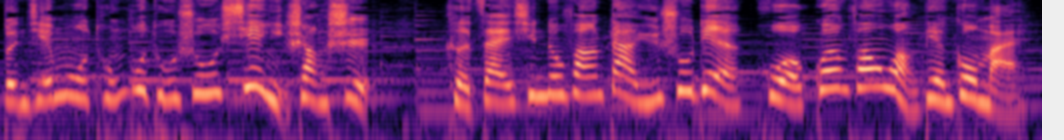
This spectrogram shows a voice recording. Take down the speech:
本节目同步图书现已上市，可在新东方大鱼书店或官方网店购买。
